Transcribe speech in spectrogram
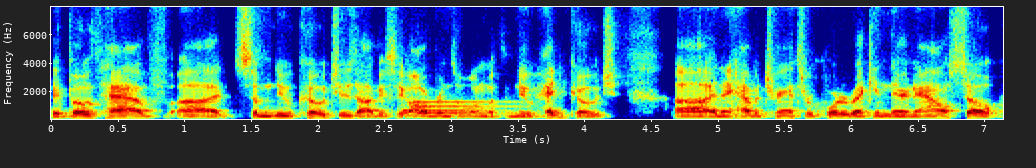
They both have uh, some new coaches. Obviously, Auburn's the one with the new head coach uh, and they have a transfer quarterback in there now. So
